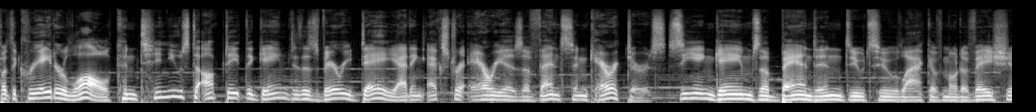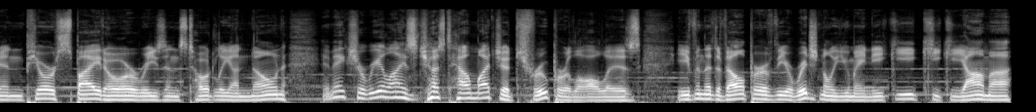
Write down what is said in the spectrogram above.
but the creator LOL continues to update the game to this very day, adding extra areas, events, and characters. Seeing games abandoned due to lack of motivation, pure spite, or reasons totally unknown, it makes you realize just how much a trooper LOL is. Even the developer of the original Yume Nikki, Kikiyama,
